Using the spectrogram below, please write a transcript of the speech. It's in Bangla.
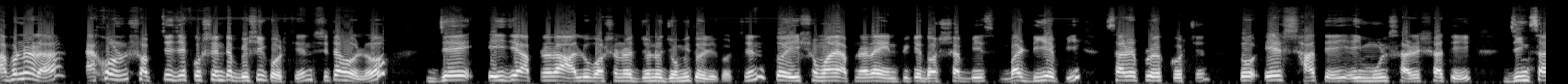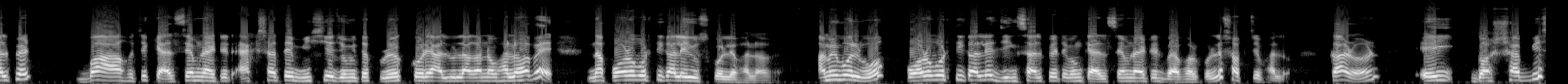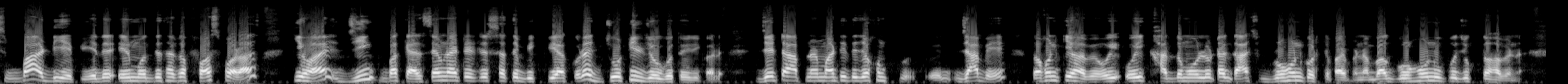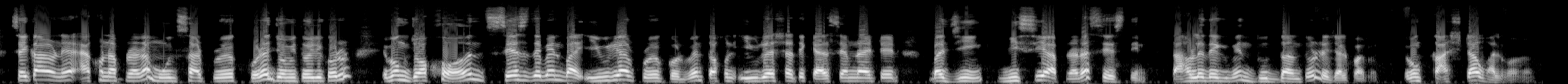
আপনারা এখন সবচেয়ে যে কোশ্চেনটা বেশি করছেন, সেটা হলো যে এই যে আপনারা আলু বসানোর জন্য জমি তৈরি করছেন, তো এই সময় আপনারা এনপিকে দশ ছাব্বিশ বা ডিএপি সারের প্রয়োগ করছেন। তো এর সাথেই, এই মূল সারের সাথেই জিঙ্ক সালফেট বা হচ্ছে ক্যালসিয়াম নাইট্রেট একসাথে মিশিয়ে জমিতে প্রয়োগ করে আলু লাগানো ভালো হবে না পরবর্তীকালে ইউজ করলে ভালো হবে? আমি বলব, পরবর্তীকালে জিঙ্ক সালফেট এবং ক্যালসিয়াম নাইট্রেট ব্যবহার করলে সবচেয়ে ভালো। কারণ এই দশ ছাব্বিশ বা ডিএপি এদের, এর মধ্যে থাকা ফসফরাস কি হয়? জিঙ্ক বা ক্যালসিয়াম নাইট্রেটের সাথে বিক্রিয়া করে জটিল যৌগ তৈরি করে। যেটা আপনার মাটিতে যখন যাবে, তখন কি হবে? ওই ওই খাদ্যমৌলটা গাছ গ্রহণ করতে পারবে না বা গ্রহণ উপযুক্ত হবে না। সেই কারণে এখন আপনারা মূল সার প্রয়োগ করে জমি তৈরি করুন এবং যখন সেচ দেবেন বা ইউরিয়া প্রয়োগ করবেন, তখন ইউরিয়ার সাথে ক্যালসিয়াম নাইট্রেট বা জিঙ্ক মিশিয়ে আপনারা সেচ দিন। তাহলে দেখবেন দুর্দান্ত রেজাল্ট পাবেন এবং কাজটাও ভালো পাবেন।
